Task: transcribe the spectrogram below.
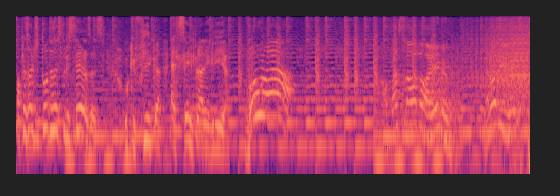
Apesar de todas as tristezas, o que fica é sempre a alegria. Vamos lá! Alto astral agora, hein, meu? Quero ouvir, hein?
